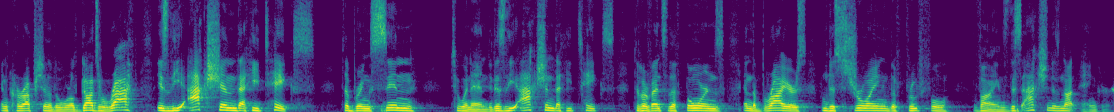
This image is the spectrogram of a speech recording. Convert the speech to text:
and corruption of the world. God's wrath is the action that he takes to bring sin to an end. It is the action that he takes to prevent the thorns and the briars from destroying the fruitful vines. This action is not anger.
